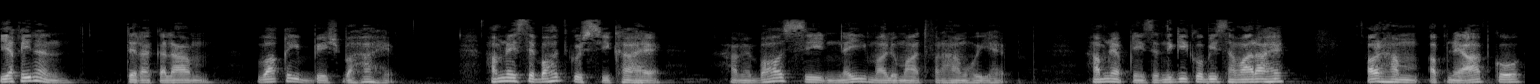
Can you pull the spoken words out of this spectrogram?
یقیناً تیرا کلام واقعی بیش بہا ہے۔ ہم نے اس سے بہت کچھ سیکھا ہے۔ ہمیں بہت سی نئی معلومات فراہم ہوئی ہے۔ ہم نے اپنی زندگی کو بھی سنوارا ہے اور ہم اپنے آپ کو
